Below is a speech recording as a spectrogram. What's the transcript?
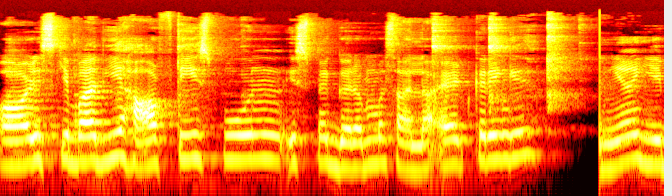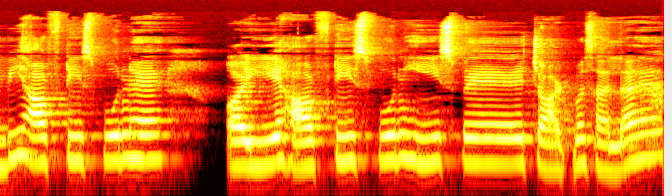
और इसके बाद ये हाफ़ टी स्पून इसमें गरम मसाला ऐड करेंगे। धनिया ये भी हाफ़ टी स्पून है। और ये हाफ़ टी स्पून ही इसमें चाट मसाला है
